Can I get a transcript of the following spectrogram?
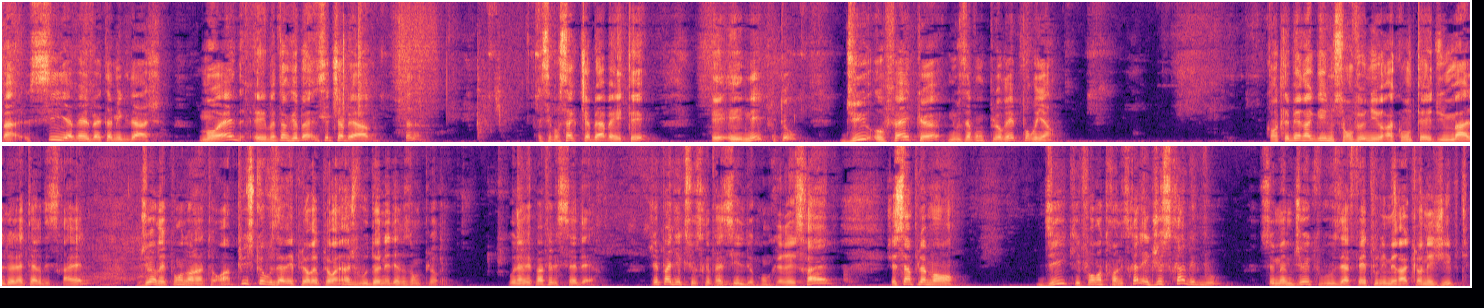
Ben, S'il y avait le Beth Amikdash, Moed, et maintenant c'est Tchabéav. Et c'est pour ça que Tchabéav a été, et est né plutôt, dû au fait que nous avons pleuré pour rien. Quand les Meraglim sont venus raconter du mal de la terre d'Israël, Dieu répond dans la Torah, puisque vous avez pleuré pour rien, je vais vous donner des raisons de pleurer. Vous n'avez pas fait le Seder. J'ai pas dit que ce serait facile de conquérir Israël. J'ai simplement dit qu'il faut rentrer en Israël et que je serai avec vous. Ce même Dieu qui vous a fait tous les miracles en Égypte,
